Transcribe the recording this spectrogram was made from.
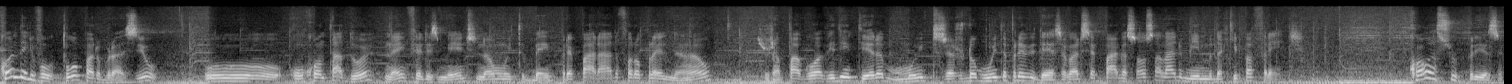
Quando ele voltou para o Brasil, o, um contador, né, infelizmente não muito bem preparado, falou para ele: não, você já pagou a vida inteira muito, já ajudou muito a Previdência, agora você paga só o salário mínimo daqui para frente. Qual a surpresa?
